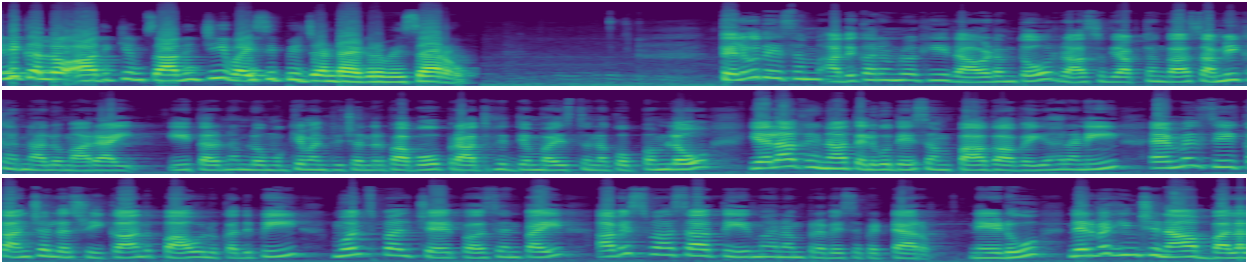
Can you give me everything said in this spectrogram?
ఎన్నికల్లో ఆధిక్యం సాధించి వైసీపీ జెండా ఎగరవేశారు. తెలుగుదేశం అధికారంలోకి రావడంతో రాష్ట్ర వ్యాప్తంగా సమీకరణాలు మారాయి. ఈ తరుణంలో ముఖ్యమంత్రి చంద్రబాబు ప్రాతినిధ్యం వహిస్తున్న కుప్పంలో ఎలాగైనా తెలుగుదేశం పాగా వేయాలని ఎమ్మెల్సీ కంచర్ల శ్రీకాంత్ పావులు కదిపి మున్సిపల్ చైర్పర్సన్పై అవిశ్వాస తీర్మానం ప్రవేశపెట్టారు. నేడు నిర్వహించిన బల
